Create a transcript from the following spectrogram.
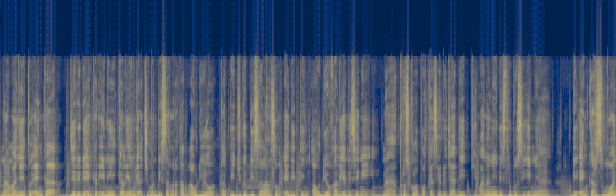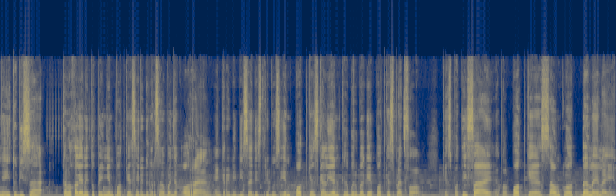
Namanya itu Anchor. Jadi di Anchor ini kalian gak cuma bisa ngerekam audio, tapi juga bisa langsung editing audio kalian di sini. Nah, terus kalau podcastnya udah jadi, gimana nih distribusiinnya? Di Anchor semuanya itu bisa. Kalau kalian itu pengen podcastnya didengar sama banyak orang, Anchor ini bisa distribusiin podcast kalian ke berbagai podcast platform, kayak Spotify, Apple Podcast, SoundCloud, dan lain-lain.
